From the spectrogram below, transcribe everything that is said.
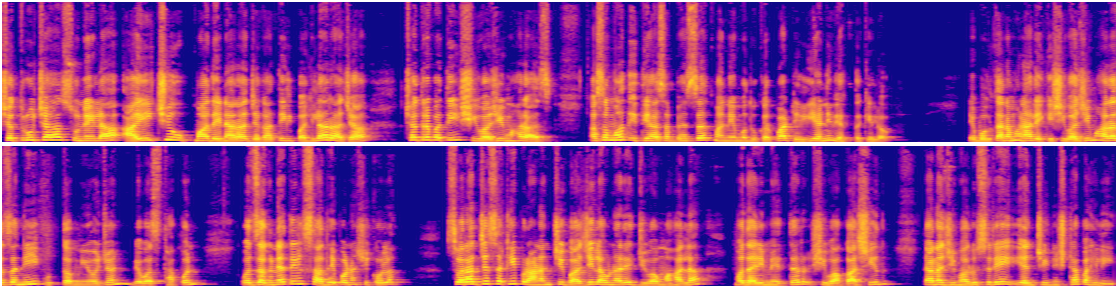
शत्रूच्या सुनेला आईची उपमा देणारा जगातील पहिला राजा छत्रपती शिवाजी महाराज असं मत इतिहास अभ्यासक मान्य मधुकर पाटील यांनी व्यक्त केलं. ते बोलताना म्हणाले की शिवाजी महाराजांनी उत्तम नियोजन व्यवस्थापन व जगण्यातील साधेपणा शिकवला. स्वराज्यासाठी प्राणांची बाजी लावणारे जीवा महाला मदारी मेहतर शिवा काशीद तानाजी मालुसरे यांची निष्ठा पाहिली.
